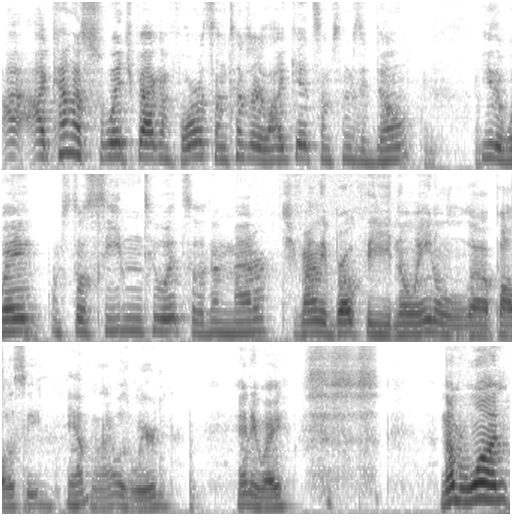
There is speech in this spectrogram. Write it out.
I, I kind of switch back and forth. Sometimes I like it, sometimes I don't. Either way, I'm still seeding to it, so it doesn't matter. She finally broke the no anal uh, policy. Yep. Well, that was weird. Anyway, number one,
